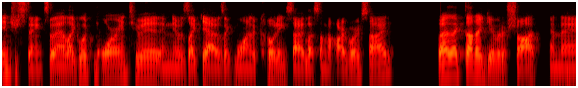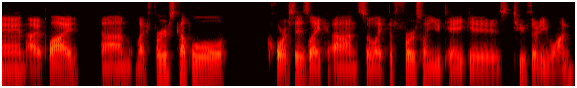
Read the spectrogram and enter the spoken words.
interesting so then i like looked more into it and it was like yeah it was like more on the coding side less on the hardware side but i like thought i'd give it a shot and then i applied um my first couple courses like um so like the first one you take is 231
